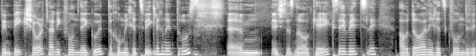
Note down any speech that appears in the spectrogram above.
Beim Big Short habe ich gefunden, gut, da komme ich jetzt wirklich nicht raus. ähm, ist das noch okay gewesen, bisschen. Aber da habe ich jetzt gefunden, wie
